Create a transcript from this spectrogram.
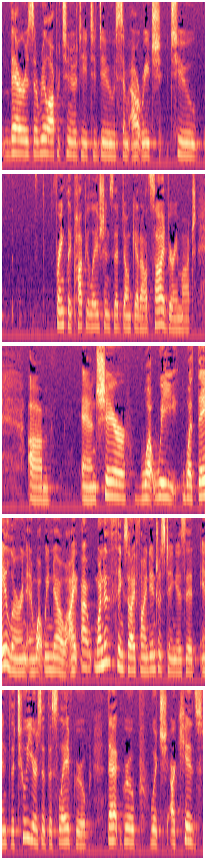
there is a real opportunity to do some outreach to, frankly, populations that don't get outside very much. Um, and share what we what they learn and what we know. I, I, one of the things that I find interesting is that in the two years of the slave group, that group, which our kids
